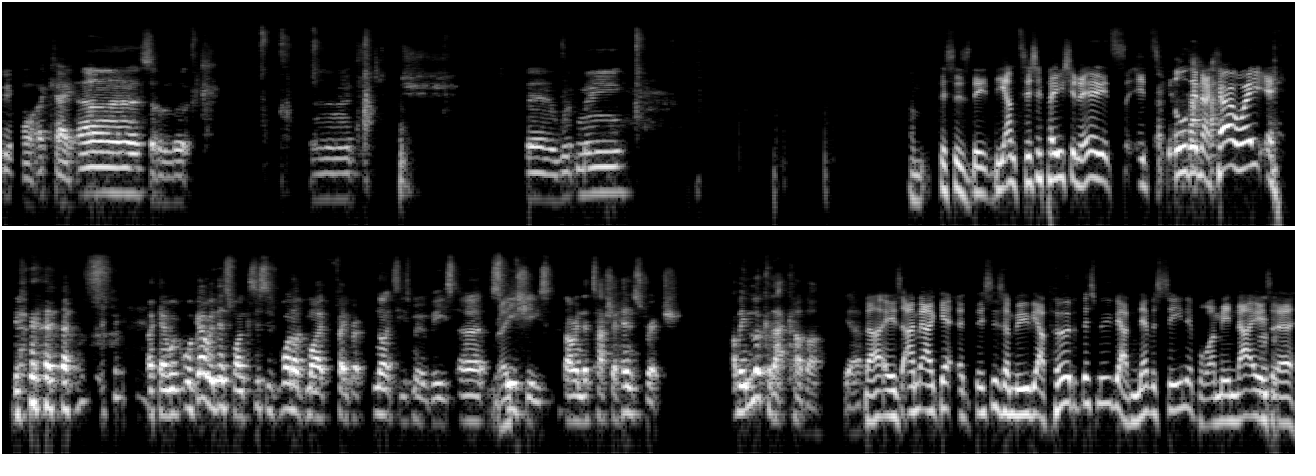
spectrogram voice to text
Two more. Okay. Uh, let's have a look. Uh, bear with me. Um, this is the the anticipation here. It's it's building. I can't wait. okay, we'll, we'll, go with this one because this is one of my favorite '90s movies. Uh, right. Species, starring Natasha Henstridge. I mean, look at that cover. Yeah, that is. I mean, I get this is a movie. I've heard of this movie. I've never seen it, but I mean, that is mm-hmm. a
